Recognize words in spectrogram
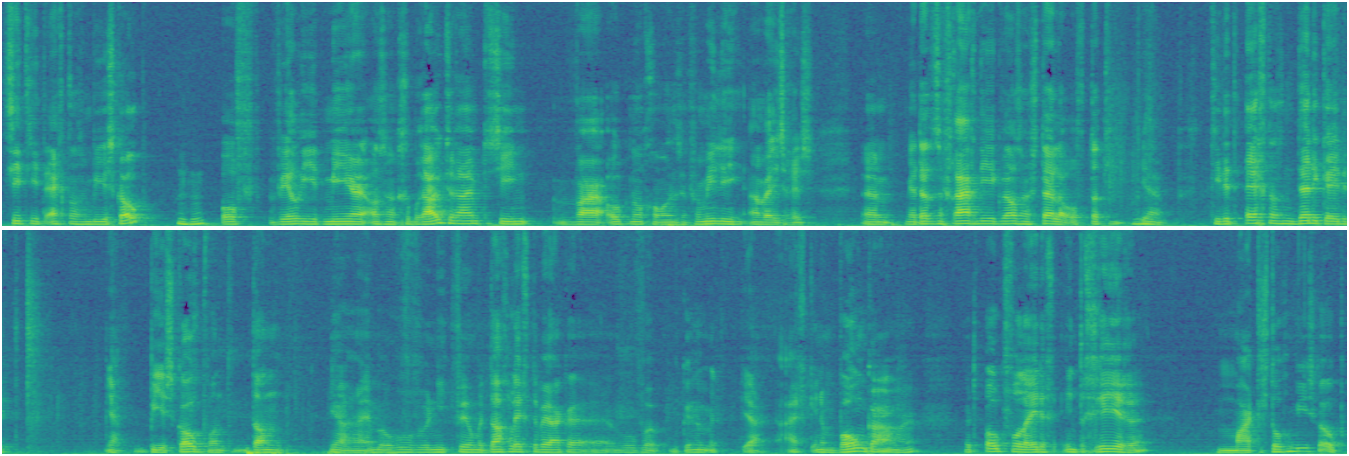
Ziet hij het echt als een bioscoop? Mhm. Of wil hij het meer als een gebruikte ruimte zien waar ook nog gewoon zijn familie aanwezig is? Ehm, ja, dat is een vraag die ik wel zou stellen. Of dat hij, ja, dat hij dit echt als een dedicated ja, bioscoop, want dan ja, we hoeven niet veel met daglicht te werken. Uh, we, hoeven, we kunnen met, ja, eigenlijk in een woonkamer het ook volledig integreren. Maar het is toch een bioscoop.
